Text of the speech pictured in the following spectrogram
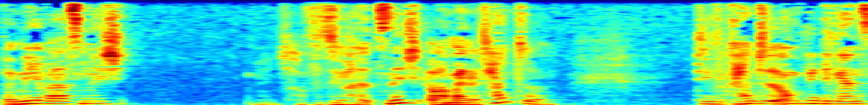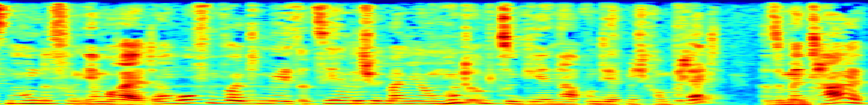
Bei mir war es nicht, ich hoffe, sie hört es nicht, aber meine Tante die kannte irgendwie die ganzen Hunde von ihrem Reiterhof und wollte mir jetzt erzählen, wie ich mit meinem jungen Hund umzugehen habe. Und die hat mich komplett, also mental,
